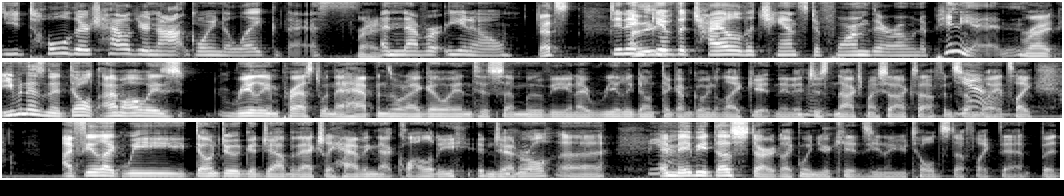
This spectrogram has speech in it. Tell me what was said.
you told their child you're not going to like this. Right. And never, you know, That's didn't think- give the child a chance to form their own opinion. Right. Even as an adult, I'm always really impressed when that happens when I go into some movie and I really don't think I'm going to like it and then it just knocks my socks off in some Mm-hmm. Yeah. way. It's like I feel like we don't do a good job of actually having that quality in general. Uh, Mm-hmm. Yeah. And maybe it does start like when you're kids, you know, you're told stuff like that. But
